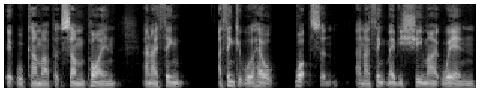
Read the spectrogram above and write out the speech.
it will come up at some point. And I think I think it will help Watson, and I think maybe she might win.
